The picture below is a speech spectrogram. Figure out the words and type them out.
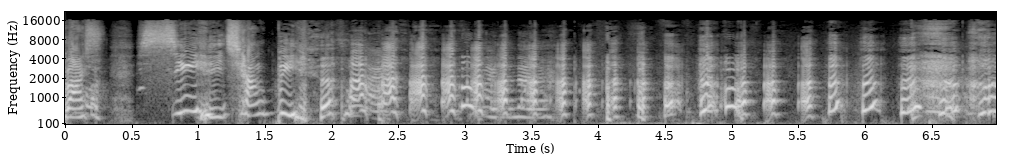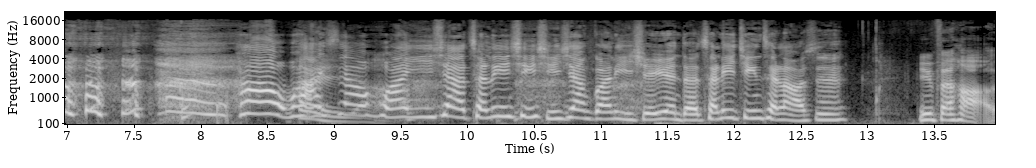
把心仪枪毙。好，我还是要欢迎一下陈立青形象管理学院的陈立青陈老师。云芬好，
